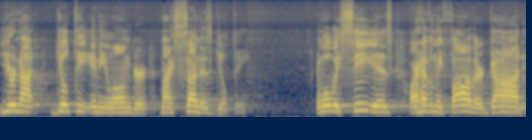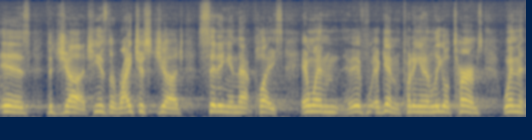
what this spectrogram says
you're not guilty any longer. My son is guilty. And what we see is our Heavenly Father, God, is the judge. He is the righteous judge sitting in that place. And when, if, again, putting it in legal terms, when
